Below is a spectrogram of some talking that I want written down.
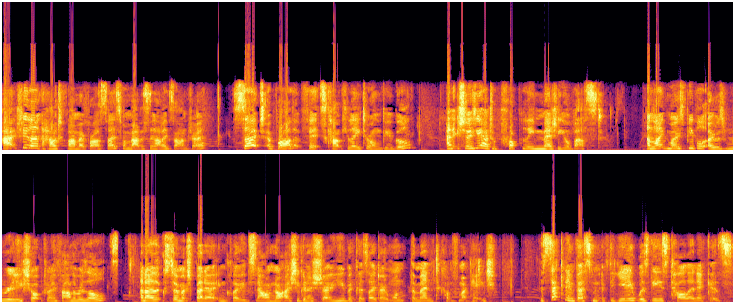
I actually learned how to find my bra size from Madison Alexandra. Search a bra that fits calculator on Google, and it shows you how to properly measure your bust. And like most people, I was really shocked when I found the results, and I look so much better in clothes now. I'm not actually going to show you because I don't want the men to come for my page. The second investment of the year was these Tala knickers.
